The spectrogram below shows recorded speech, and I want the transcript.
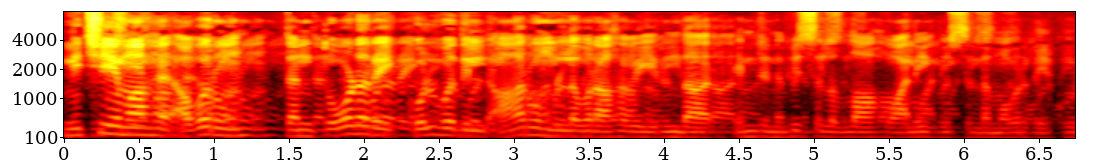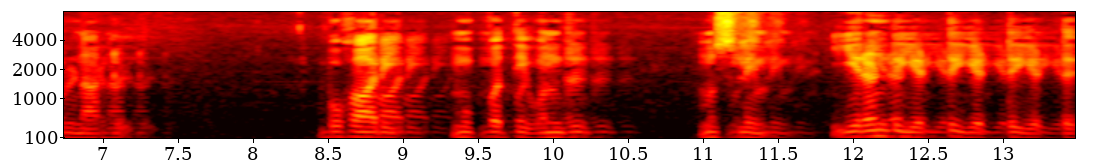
நிச்சயமாக அவரும் தன் தோழரை கொல்வதில் ஆர்வம் உள்ளவராகவே இருந்தார் என்று நபி சொல்லாஹு அலி வசல்லம் அவர்கள் கூறினார்கள். புகாரி முப்பத்தி ஒன்று முஸ்லிம் இரண்டு எட்டு எட்டு எட்டு.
